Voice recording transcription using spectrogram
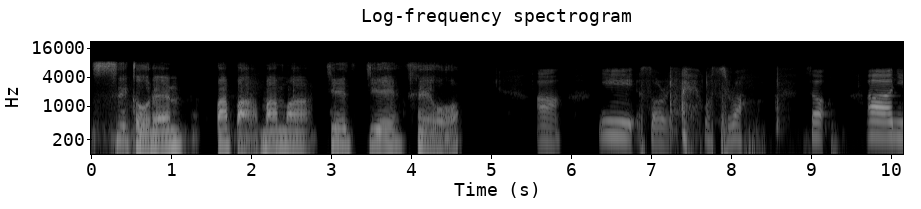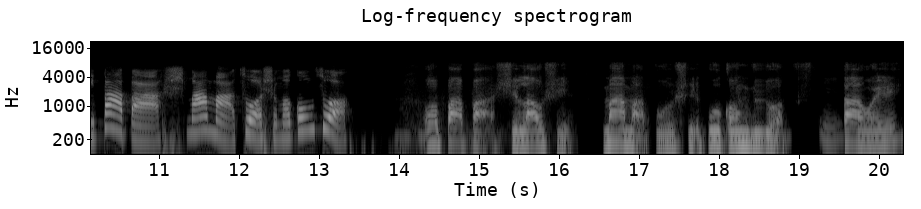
四口人，爸爸妈妈、姐姐和我。啊，你，sorry，哎，what's wrong？So，呃，你爸爸是妈妈做什么工作？我爸爸是老师，妈妈不是不工作。嗯，大伟，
